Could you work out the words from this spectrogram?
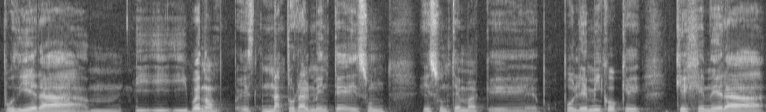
pudiera, mm, y, bueno, es, naturalmente es un, es un tema que, polémico que, que genera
